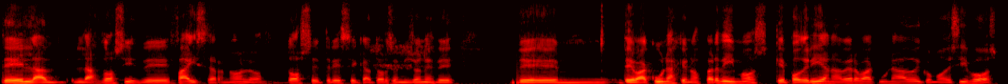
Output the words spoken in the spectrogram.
de las dosis de Pfizer, ¿no? Los 12, 13, 14 millones de, de, vacunas que nos perdimos, que podrían haber vacunado y como decís vos,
